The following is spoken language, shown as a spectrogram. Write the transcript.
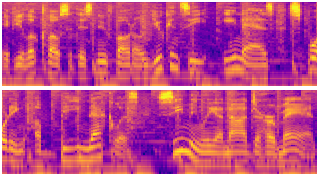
If you look close at this new photo, you can see Ines sporting a bee necklace, seemingly a nod to her man.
